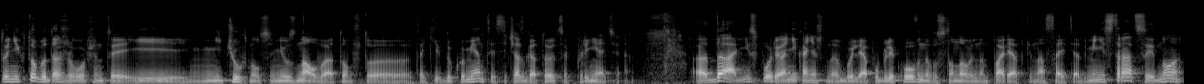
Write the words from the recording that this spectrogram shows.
то никто бы даже, в общем-то, и не чухнулся, не узнал бы о том, что такие документы сейчас готовятся к принятию. А, да, не спорю, они, конечно, были опубликованы в установленном порядке на сайте администрации, но,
